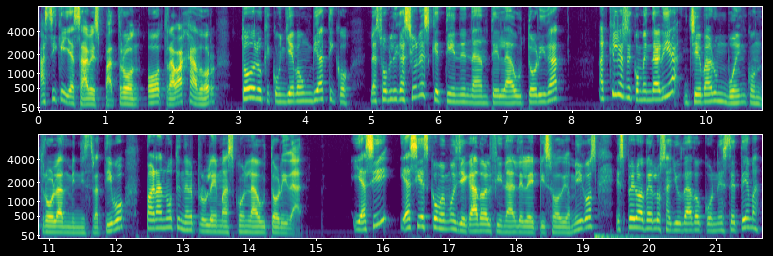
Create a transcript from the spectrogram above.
Así que ya sabes, patrón o trabajador, todo lo que conlleva un viático, las obligaciones que tienen ante la autoridad. ¿A qué les recomendaría? Llevar un buen control administrativo para no tener problemas con la autoridad. Y así, y así es como hemos llegado al final del episodio amigos, espero haberlos ayudado con este tema.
